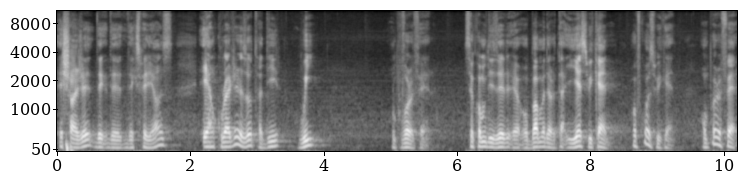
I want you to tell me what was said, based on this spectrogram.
échanger d'expériences et encourager les autres à dire oui, nous pouvons le faire. C'est comme disait euh, Obama dans le temps, yes we can, of course we can, on peut le faire.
